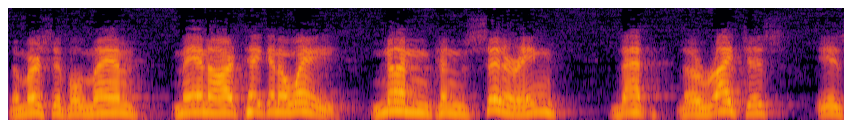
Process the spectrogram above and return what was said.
The merciful man, men are taken away, none considering that the righteous is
